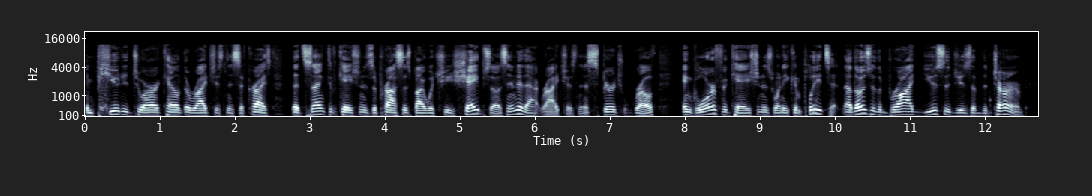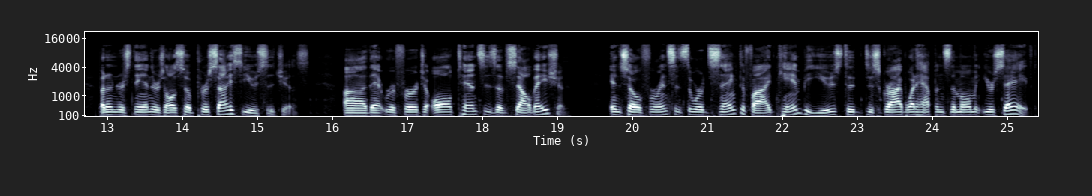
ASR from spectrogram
imputed to our account the righteousness of Christ. That sanctification is the process by which He shapes us into that righteousness, spiritual growth, and glorification is when He completes it. Now, those are the broad usages of the term, but understand there's also precise usages uh, that refer to all tenses of salvation. And so, for instance, the word sanctified can be used to describe what happens the moment you're saved,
